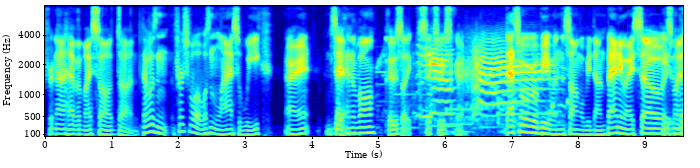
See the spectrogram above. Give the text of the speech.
for not having my song done. that wasn't. First of all, it wasn't last week. All right. And Yeah. second of all, It was like six weeks ago. that's where we'll be when the song will be done. But anyway, so He's my the,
